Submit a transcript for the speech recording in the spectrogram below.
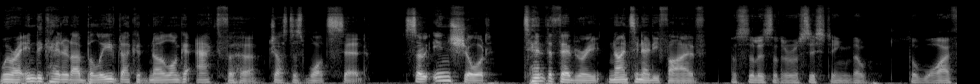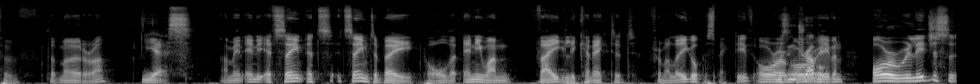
where I indicated I believed I could no longer act for her, Justice Watts said. So, in short, 10th of February, 1985. A solicitor assisting the the wife of the murderer. Yes. I mean, any, it seemed it's, it seemed to be Paul that anyone vaguely connected from a legal perspective, or in or even or a religious uh,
